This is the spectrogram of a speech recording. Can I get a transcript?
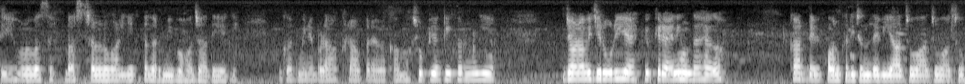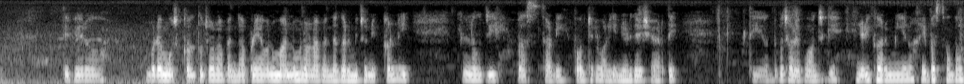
ਤੇ ਹੁਣ ਬਸ ਬਸ ਚੱਲਣ ਵਾਲੀ ਹੈ, ਇੱਕ ਤਾਂ ਗਰਮੀ ਬਹੁਤ ਜ਼ਿਆਦਾ ਹੈਗੀ। ਗਰਮੀ ਨੇ ਬੜਾ ਖਰਾਬ ਕਰਿਆ ਵਾ ਕੰਮ। ਛੁੱਟੀਆਂ ਕੀ ਕਰਨਗੀਆਂ? ਜਾਣਾ ਵੀ ਜ਼ਰੂਰੀ ਹੈ, ਕਿਉਂਕਿ ਰਹਿ ਨਹੀਂ ਹੁੰਦਾ ਹੈਗਾ। ਘਰ ਦੇ ਵੀ ਫੋਨ ਕਰੀ ਜਾਂਦੇ ਵੀ ਆ ਜਾਓ ਆ ਜਾਓ ਆ ਜਾਓ ਤੇ ਫਿਰ ਬੜਾ ਮੁਸ਼ਕਲ ਤੋਂ ਜਾਣਾ ਪੈਂਦਾ, ਆਪਣੇ ਆਪ ਨੂੰ ਮਨ ਨੂੰ ਮਨਾਉਣਾ ਪੈਂਦਾ ਗਰਮੀ ਚੋਂ ਨਿਕਲਣ ਲਈ। ਲਓ ਜੀ, ਬਸ ਸਾਡੀ ਪਹੁੰਚਣ ਵਾਲੀ ਹੈ ਨੇੜੇ ਦੇ ਸ਼ਹਿਰ ਤੇ। ਤੇ ਅੱਧ ਵਿਚਾਲੇ ਪਹੁੰਚ ਗਏ। ਜਿਹੜੀ ਗਰਮੀ ਹੈ ਨਾ, ਇਹ ਬੱਸਾਂ ਦਾ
